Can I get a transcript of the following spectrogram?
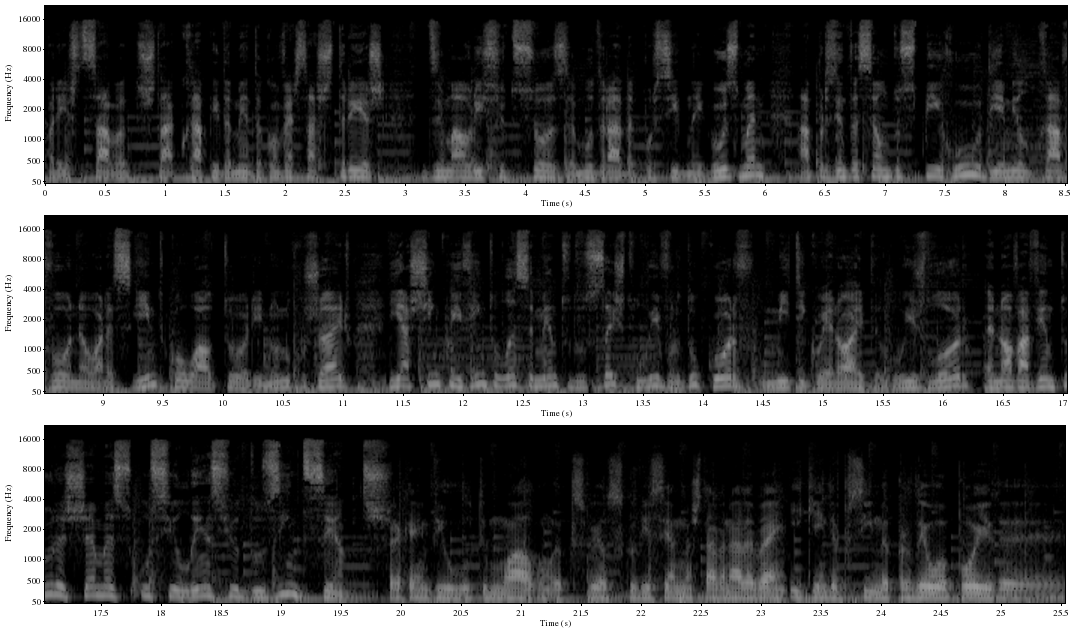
Para este sábado destaco rapidamente a conversa às três de Maurício de Souza, moderada por Sidney Guzman, a apresentação do Spirou de Emile Bravo na hora seguinte, com o autor e Nuno Rogério, e às 5h20 o lançamento do sexto livro do Corvo, o mítico herói de Luís Louro. A nova aventura chama-se O Silêncio dos Indecentes. Para quem viu o último álbum, percebeu-se que o Vicente não estava nada bem e que ainda por cima perdeu o apoio da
